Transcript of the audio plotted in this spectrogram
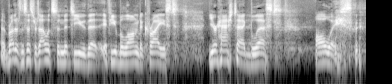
Uh, brothers and sisters, I would submit to you that if you belong to Christ, you're hashtag blessed always.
